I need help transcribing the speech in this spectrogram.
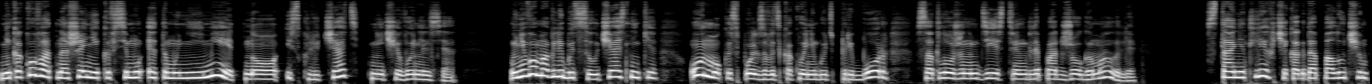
никакого отношения ко всему этому не имеет, но исключать ничего нельзя. У него могли быть соучастники, он мог использовать какой-нибудь прибор с отложенным действием для поджога, мало ли. Станет легче, когда получим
